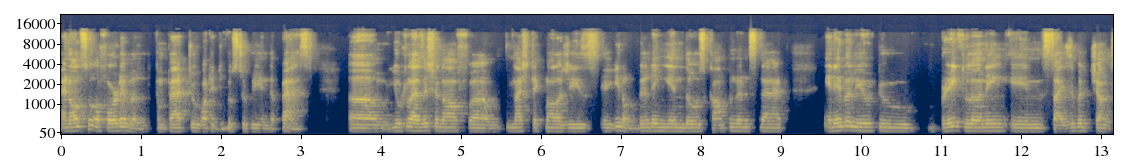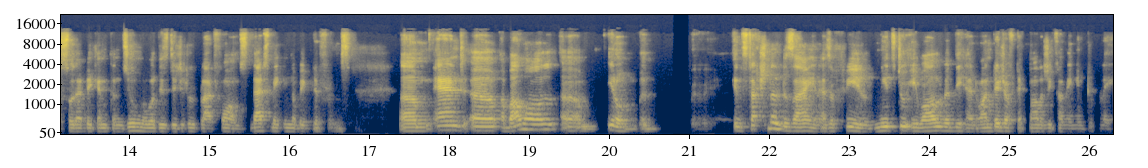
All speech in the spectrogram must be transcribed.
and also affordable compared to what it used to be in the past. Uh, utilization of um, nudge technologies, you know, building in those components that enable you to break learning in sizable chunks so that they can consume over these digital platforms. That's making a big difference. Um, and uh, above all, um, you know, instructional design as a field needs to evolve with the advantage of technology coming into play.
